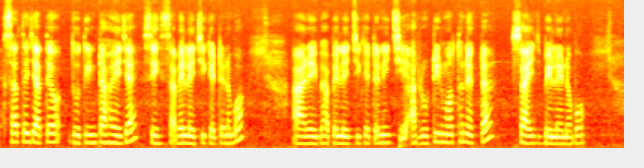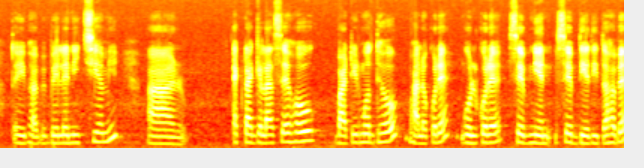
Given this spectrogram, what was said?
একসাথে যাতে দু তিনটা হয়ে যায়, সেই হিসাবে লেচি কেটে নেব। আর এইভাবে লেচি কেটে নিচ্ছি, আর রুটির মতন একটা সাইজ বেলে নেব। তো এইভাবে বেলে নিচ্ছি আমি। আর একটা গ্লাসে হোক বাটির মধ্যেও ভালো করে গোল করে সেব নিয়ে সেব দিয়ে দিতে হবে।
